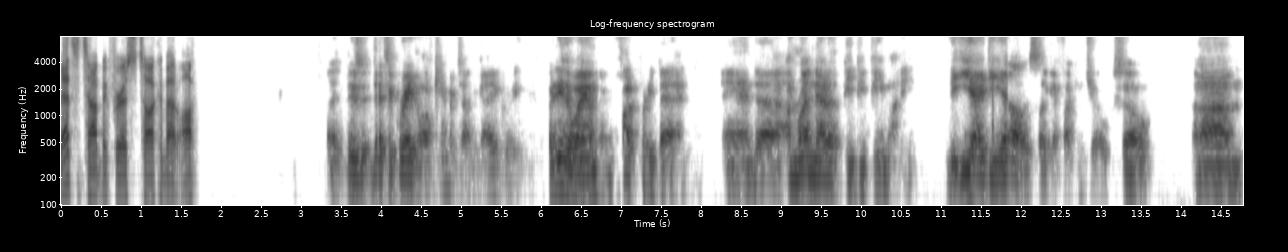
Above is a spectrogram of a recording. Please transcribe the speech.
That's a topic for us to talk about off. Uh, a, that's a great off-camera topic. I agree, but either way, I'm getting fucked pretty bad, and uh, I'm running out of the PPP money. The EIDL is like a fucking joke. So um,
